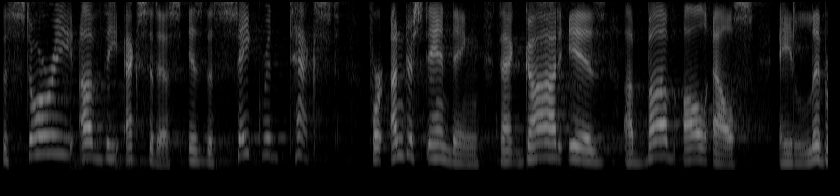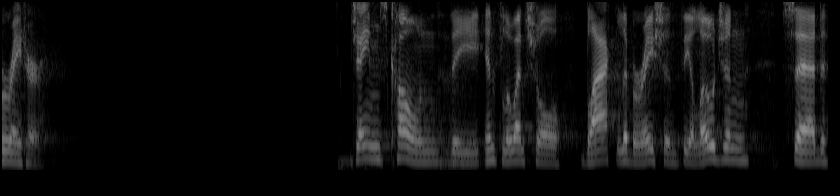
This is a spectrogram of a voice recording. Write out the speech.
The story of the Exodus is the sacred text for understanding that God is, above all else, a liberator. James Cone, the influential black liberation theologian, said,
